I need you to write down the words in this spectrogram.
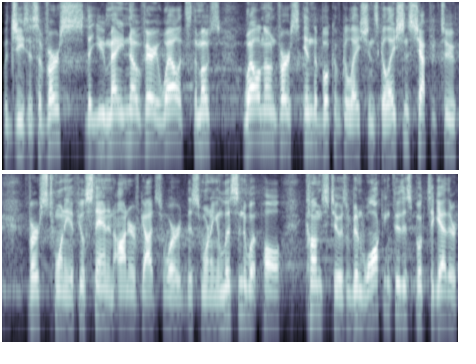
with Jesus. A verse that you may know very well. It's the most well known verse in the book of Galatians, Galatians chapter 2, verse 20. If you'll stand in honor of God's word this morning and listen to what Paul comes to as we've been walking through this book together,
